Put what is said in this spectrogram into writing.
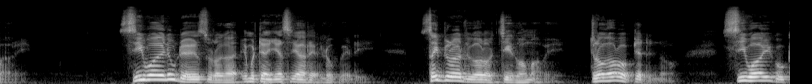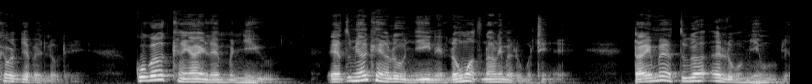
ပါတယ်။စီးပွားရေးလုပ်တယ်ဆိုတာကအင်မတန်ရက်စရတဲ့အလုပ်ပဲလေ။စိတ်ပြောတဲ့သူကတော့ကြေသွားမှာပဲ။ကျွန်တော်ကတော့ပြတ်တယ်နော်။စီးပွားရေးကိုခက်မပြတ်ပဲလုပ်တယ်။ကိုကခံရရင်လည်းမငြီးဘူး အဲသူများခံရလို့ညီနေလုံးဝသနာလိမ့်မယ်လို့မထင်နဲ့ဒါပေမဲ့သူကအဲ့လိုမမြင်ဘူးဗျ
